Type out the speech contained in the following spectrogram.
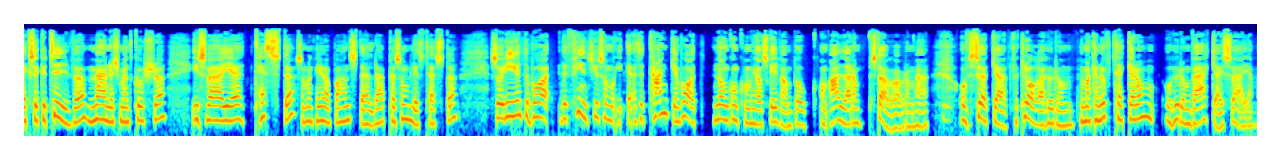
exekutiver, managementkurser i Sverige, tester som man kan göra på anställda, personlighetstester. Så det är ju inte bara, det finns ju som, alltså tanken var att någon gång kommer jag skriva en bok om alla de större av de här och försöka förklara hur, de, hur man kan upptäcka dem och hur de verkar i Sverige.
